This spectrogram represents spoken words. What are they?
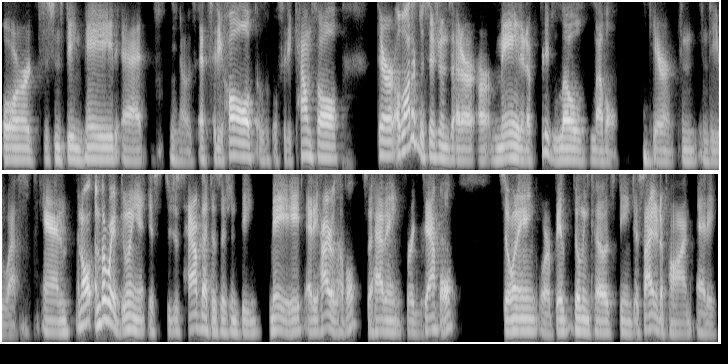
or decisions being made at, you know, at City Hall, the local city council, there are a lot of decisions that are, are made at a pretty low level here in, in the US. And, another way of doing it is to just have that decision being made at a higher level. So having, for example, zoning or building codes being decided upon at a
